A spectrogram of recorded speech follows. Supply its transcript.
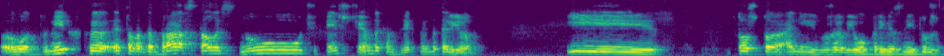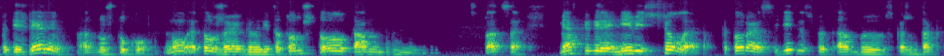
Вот у них э, этого добра осталось, ну, чуть меньше, чем до комплектный батальон. И то, что они уже его привезли и тут же потеряли одну штуку, ну, это уже говорит о том, что там ситуация, мягко говоря, не веселая, которая свидетельствует об, скажем так,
